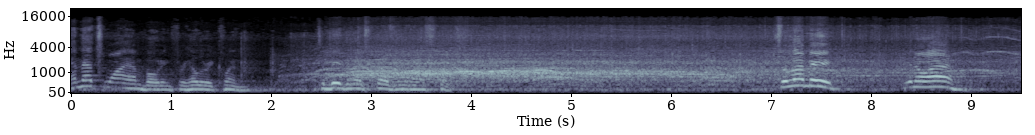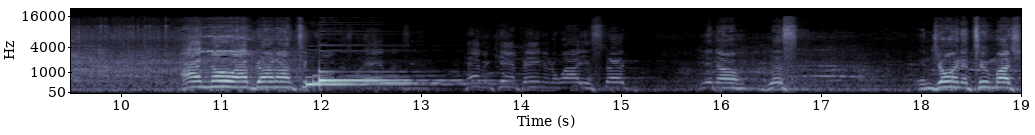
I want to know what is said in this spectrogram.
And that's why I'm voting for Hillary Clinton to be the next president of the United States. So let me, you know, I, I know I've gone on too long. What happens. Haven't campaigned in a while. You start, you know, just enjoying it too much.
